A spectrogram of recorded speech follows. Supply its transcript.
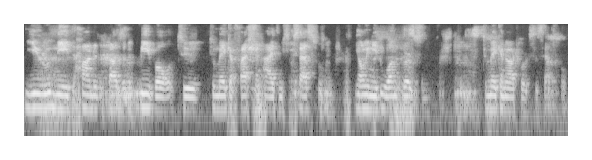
you need hundred thousand of people to to make a fashion item successful. You only need one person to make an artwork successful.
